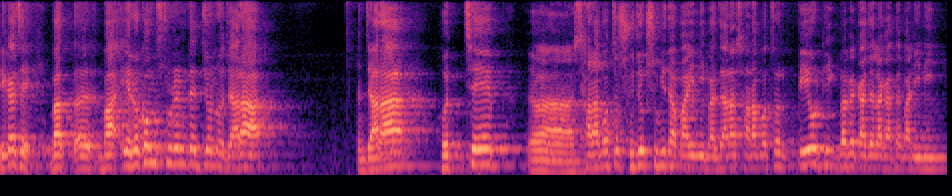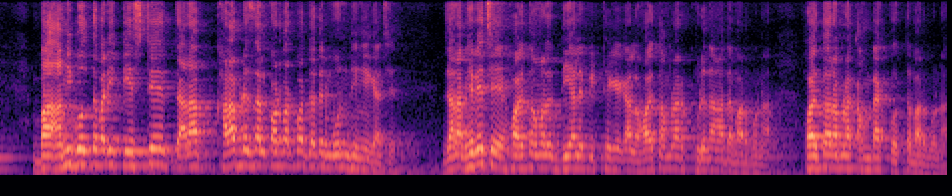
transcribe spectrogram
ঠিক আছে? বা বা এরকম স্টুডেন্টদের জন্য যারা যারা হচ্ছে সারা বছর সুযোগ সুবিধা পায়নি বা যারা সারা বছর পেয়েও ঠিকভাবে কাজে লাগাতে পারিনি বা আমি বলতে পারি টেস্টে যারা খারাপ রেজাল্ট করবার পর যাদের মন ভেঙে গেছে। যারা ভেবেছে, হয়তো আমাদের দিয়ালে পিঠ থেকে গেল, হয়তো আমরা আর ঘুরে দাঁড়াতে পারব না, হয়তো আর আমরা কাম করতে পারব না।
